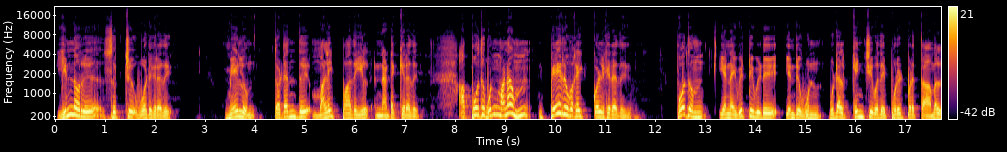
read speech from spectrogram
இன்னொரு சுற்று ஓடுகிறது. மேலும் தொடர்ந்து மலைப்பாதையில் நடக்கிறது. அப்போது உன் மனம் பேருவகை கொள்கிறது. போதும் என்னை விட்டுவிடு என்று உன் உடல் கெஞ்சுவதை பொருட்படுத்தாமல்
